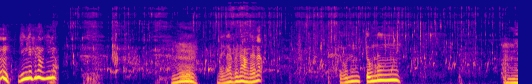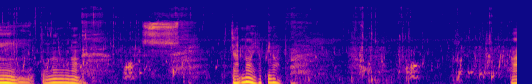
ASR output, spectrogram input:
ืมยิงเลยพี่น้องยิงเลย ไหนแล้วพี่น้องไหนแล้วตัวหนึ่งตัวหนึ่งนี่ตัวหนึ่งพี่น้องจัดหน่อยครับพี่น้องปลา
